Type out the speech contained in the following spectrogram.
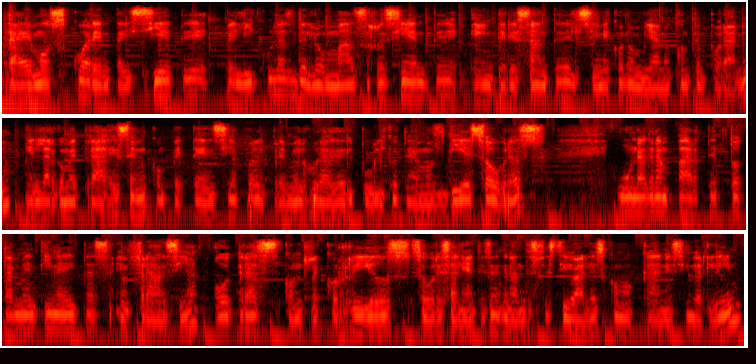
Traemos 47 películas de lo más reciente e interesante del cine colombiano contemporáneo. En largometrajes en competencia por el premio del jurado del público tenemos 10 obras una gran parte totalmente inéditas en Francia, otras con recorridos sobresalientes en grandes festivales como Cannes y Berlín,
